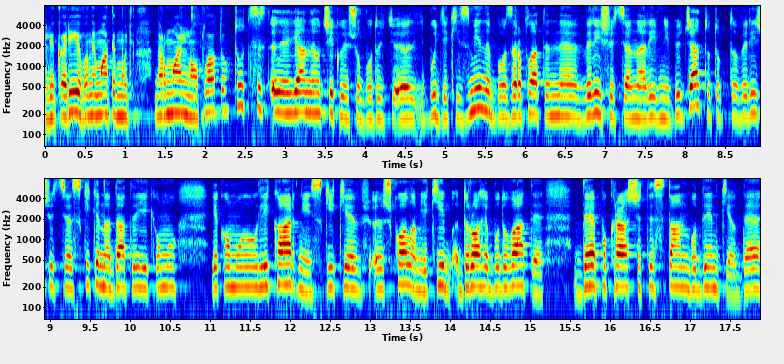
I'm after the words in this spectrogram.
лікарі, вони матимуть нормальну оплату? Тут е, я не очікую, що будуть е, будь-які зміни, бо зарплати не вирішуються на рівні бюджету, тобто вирішується, скільки надати якому, якому лікарні, скільки е, школам, які дороги будувати, де покращити стан будинків, де,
